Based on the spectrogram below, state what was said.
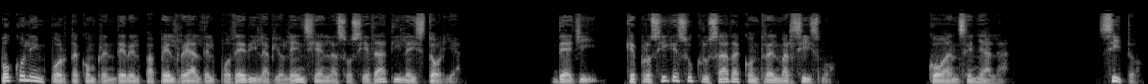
Poco le importa comprender el papel real del poder y la violencia en la sociedad y la historia. De allí, que prosigue su cruzada contra el marxismo. Coan señala. Cito.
